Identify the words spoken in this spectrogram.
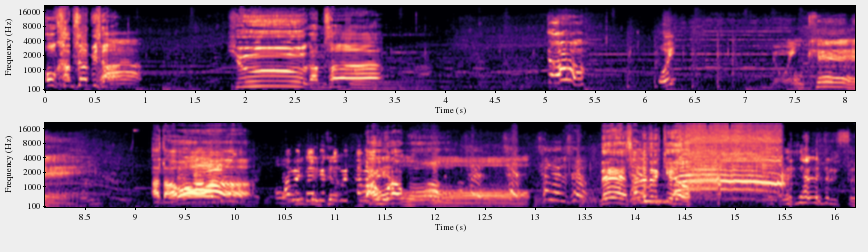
어 감사합니다. 아. 휴 감사. 아. 따. 오이. 오케이 아 나와. 아, 어, 땀을, 근데 땀을, 그 땀을, 땀을. 나오라고. 어, 살려주세요. 네 살려드릴게요. 살려드렸어.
